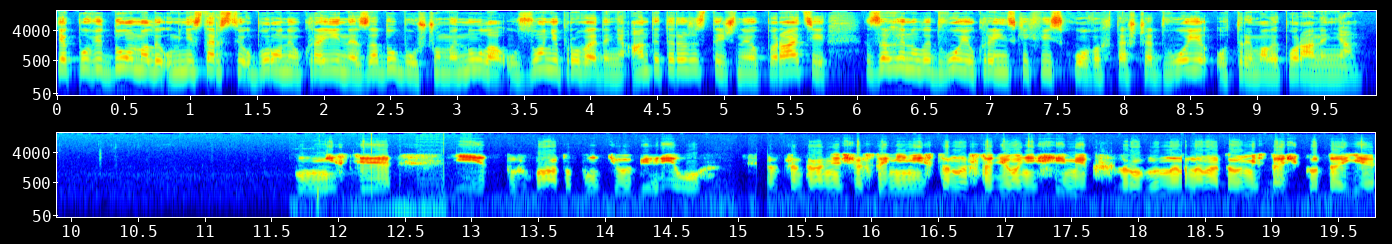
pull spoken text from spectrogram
Як повідомили у Міністерстві оборони України за добу, що минула у зоні проведення антитерористичної операції, загинули двоє українських військових та ще двоє отримали поранення. У місті є дуже багато пунктів обігріву. В центральній частині міста на стадіоні Хімік зроблено наметове містечко, де є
